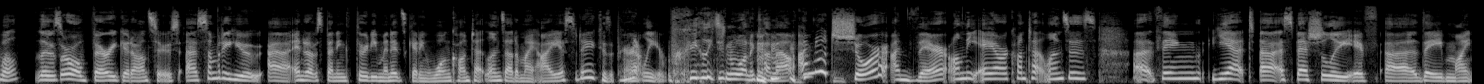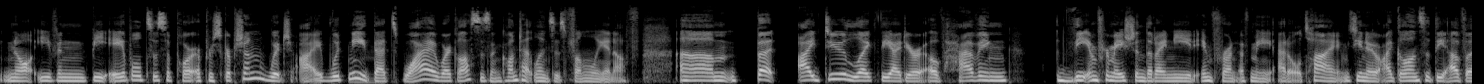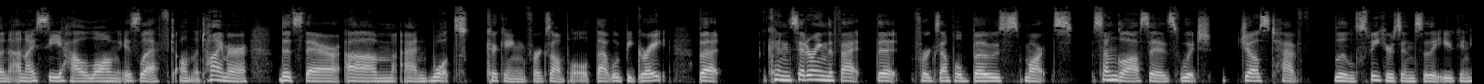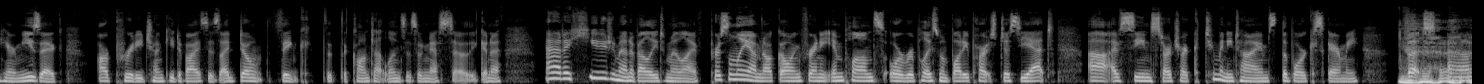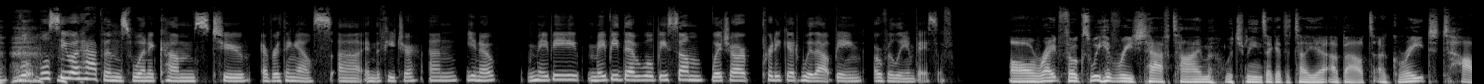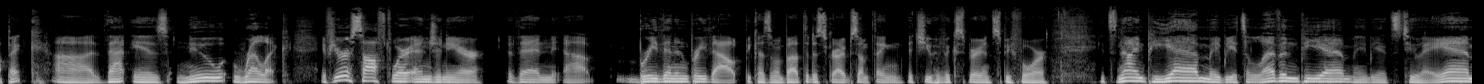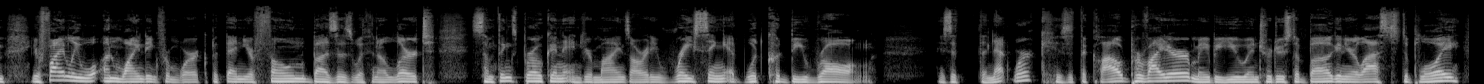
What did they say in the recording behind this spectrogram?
Well, those are all very good answers. As somebody who uh, ended up spending 30 minutes getting one contact lens out of my eye yesterday, because apparently yeah. it really didn't want to come out, I'm not sure I'm there on the AR contact lenses uh, thing yet, uh, especially if uh, they might not even be able to support a prescription, which I would need. Mm-hmm. That's why I wear glasses and contact lenses, funnily enough. Um, but I do like the idea of having the information that I need in front of me at all times. You know, I glance at the oven and I see how long is left on the timer that's there, um, and what's cooking, for example. That would be great. But considering the fact that, for example, Bose Smart's sunglasses, which just have little speakers in so that you can hear music are pretty chunky devices. I don't think that the contact lenses are necessarily going to add a huge amount of value to my life. Personally, I'm not going for any implants or replacement body parts just yet. Uh, I've seen Star Trek too many times. The Borg scare me. But uh, we'll, we'll, see what happens when it comes to everything else uh, in the future. And, you know, maybe maybe there will be some which are pretty good without being overly invasive. All right, folks, we have reached halftime, which means I get to tell you about a great topic. Uh, that is New Relic. If you're a software engineer, then uh, breathe in and breathe out because I'm about to describe something that you have experienced before. It's 9 p.m., maybe it's 11 p.m., maybe it's 2 a.m. You're finally unwinding from work, but then your phone buzzes with an alert. Something's broken and your mind's already racing at what could be wrong. Is it the network? Is it the cloud provider? Maybe you introduced a bug in your last deploy.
